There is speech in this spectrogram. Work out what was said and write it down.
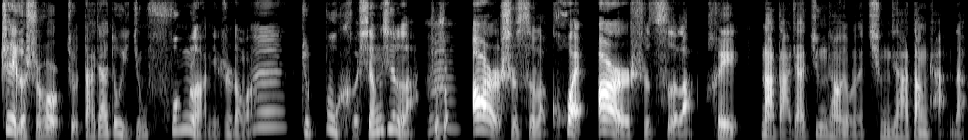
这个时候就大家都已经疯了，你知道吗？嗯，就不可相信了，就说嗯二十次了，快二十次了，嘿，那大家经常有那倾家荡产的、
